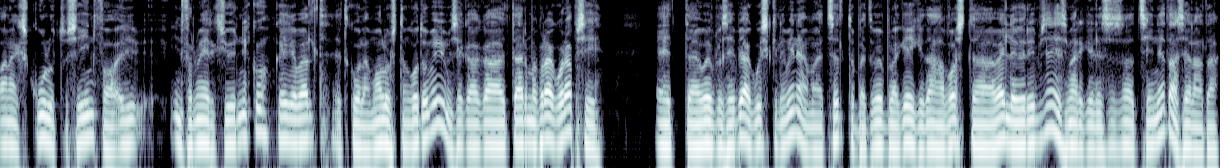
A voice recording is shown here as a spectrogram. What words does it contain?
paneks kuulutusse info, informeeriks üürnikku kõigepealt, et kuule, ma alustan kodu müümisega, aga et ärme praegu rapsi, et äh, võib-olla sa ei pea kuskile minema, et sõltub, et võib-olla keegi tahab osta väljaüürimise eesmärgil ja sa saad siin edasi elada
